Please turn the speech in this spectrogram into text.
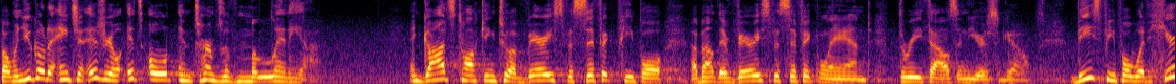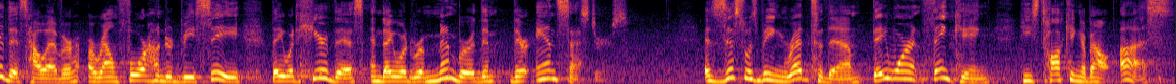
But when you go to ancient Israel, it's old in terms of millennia. And God's talking to a very specific people about their very specific land 3,000 years ago. These people would hear this, however, around 400 BC. They would hear this and they would remember them, their ancestors. As this was being read to them, they weren't thinking he's talking about us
